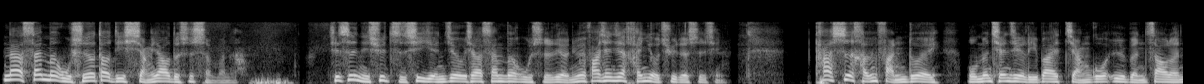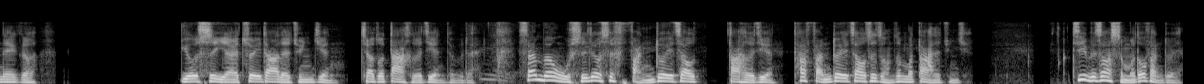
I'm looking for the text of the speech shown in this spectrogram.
那三本五十六到底想要的是什么呢？其实你去仔细研究一下三本五十六，你会发现一件很有趣的事情，他是很反对我们前几个礼拜讲过日本造了那个有史以来最大的军舰，叫做大和舰，对不对？三本五十六是反对造大和舰，他反对造这种这么大的军舰，基本上什么都反对。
